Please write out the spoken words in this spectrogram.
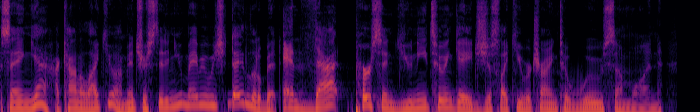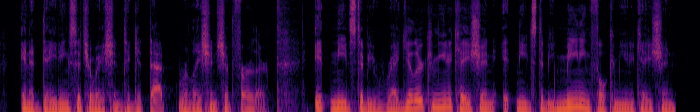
saying, Yeah, I kind of like you. I'm interested in you. Maybe we should date a little bit. And that person you need to engage just like you were trying to woo someone in a dating situation to get that relationship further. It needs to be regular communication. It needs to be meaningful communication.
